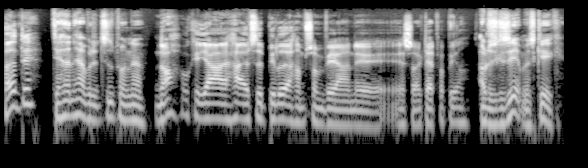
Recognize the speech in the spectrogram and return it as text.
Havde han det? Det havde han her på det tidspunkt her. Nå, okay, jeg har altid et billede af ham som værende øh, altså glatbarberet. Og du skal se med skæg.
